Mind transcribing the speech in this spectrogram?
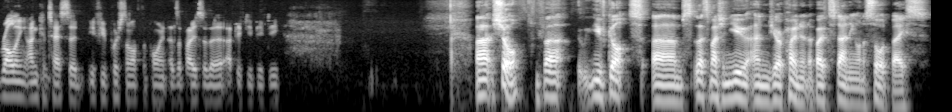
rolling uncontested if you push them off the point as opposed to the a 50 50. Uh, sure, but you've got. Um, let's imagine you and your opponent are both standing on a sword base.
